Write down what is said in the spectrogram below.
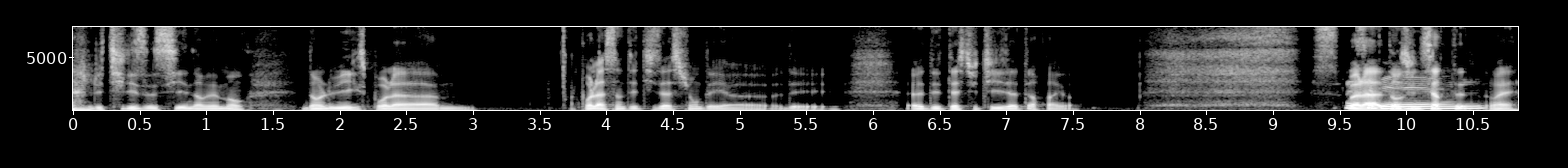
l'utilisent aussi énormément dans l'UX pour la, pour la synthétisation des, euh, des, des, tests utilisateurs, par exemple. Voilà, dans une certaine... Ouais.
